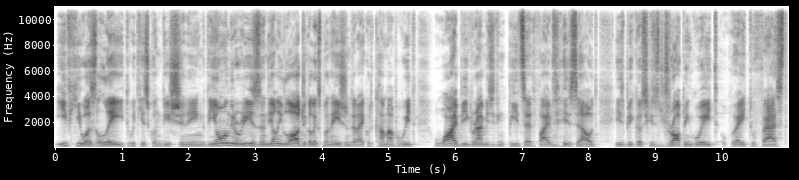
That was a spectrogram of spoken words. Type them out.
if he was late with his conditioning. The only reason, the only logical explanation that I could come up with why Big Ram is eating pizza at five days out is because he's dropping weight way too fast,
